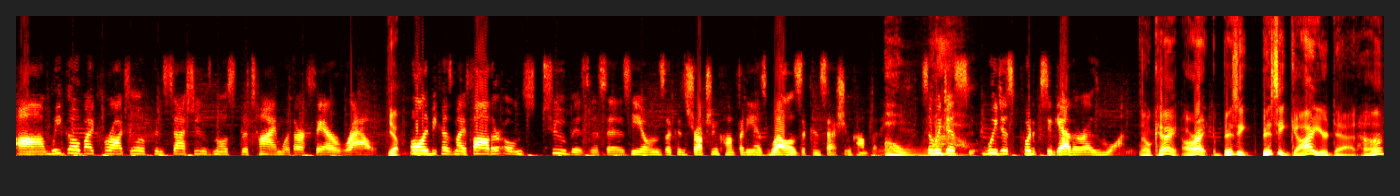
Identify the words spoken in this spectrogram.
Um, we go by Caracciolo Concessions most of the time with our fair route. Yep. Only because my father owns two businesses. He owns a construction company as well as a concession company. Oh, So we just we just put it together as one. Okay. All right. Busy, busy guy, your dad, huh?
